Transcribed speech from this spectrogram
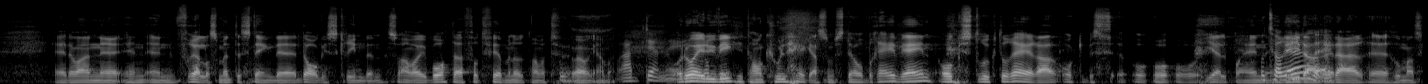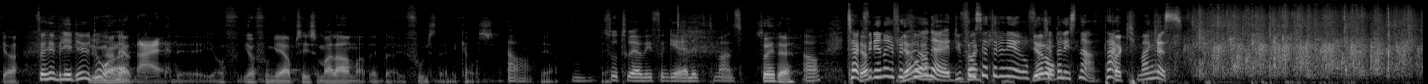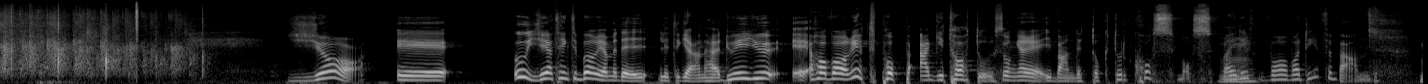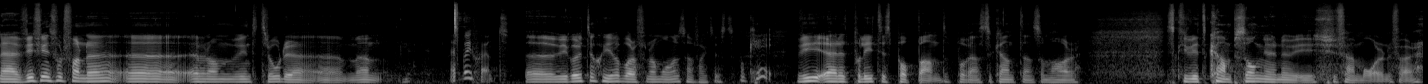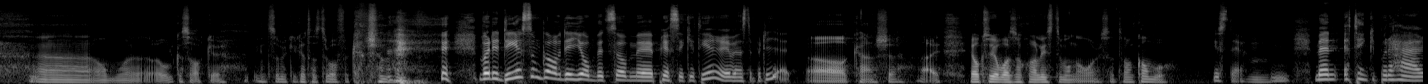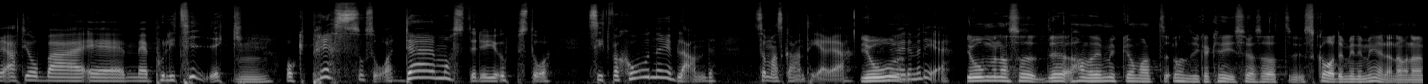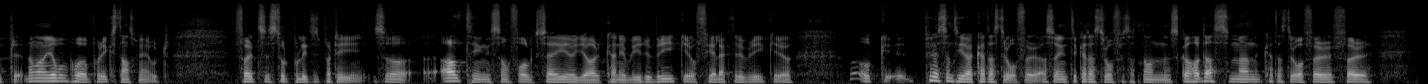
det var en, eh, en, en förälder som inte stängde dagisgrinden, så han var ju borta 45 minuter, han var två år gammal. Ja, Och då är det ju viktigt att ha en kollega som står bredvid en och strukturerar och, och, och, och hjälper en vidare över. där, eh, hur man ska För hur blir du då? ner. Nej, det, jag, jag fungerar precis som alla andra. Det blir ju fullständigt kaos. Ja. Ja. Så tror jag vi fungerar lite till mans. Så är det. Ja. Tack för dina reflektioner. Du får Tack. sätta dig ner och fortsätta lyssna. Tack, Tack. Magnus. Ja, eh, Uje, jag tänkte börja med dig lite grann här. Du är ju, eh, har varit popagitator, sångare i bandet Dr. Kosmos. Vad, är det, vad var det för band? Nej, vi finns fortfarande, eh, även om vi inte tror det. Eh, men Det var ju skönt. eh, vi gav ut en skiva bara för några månader sedan faktiskt. Okej. Vi är ett politiskt popband på vänsterkanten som har skrivit kampsånger nu i 25 år ungefär. Eh, om eh, olika saker. Inte så mycket katastrofer kanske, men Var det det som gav dig jobbet som eh, pressekreterare i Vänsterpartiet? ja, kanske. Nej. Jag har också jobbat som journalist i många år, så det var en kombo. Just det. Mm. Men jag tänker på det här att jobba eh, med politik Mm. och press och så. Där måste det ju uppstå situationer ibland som man ska hantera. Jo, Hur är det med det? Jo, men alltså, det handlar ju mycket om att undvika kriser, alltså att skademinimera när man, är, när man jobbar på, på riksdagen som jag har gjort för ett stort politiskt parti. Så allting som folk säger och gör kan ju bli rubriker och felaktiga rubriker. Och, och presentativa katastrofer, alltså inte katastrofer så att någon skadas, men katastrofer för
